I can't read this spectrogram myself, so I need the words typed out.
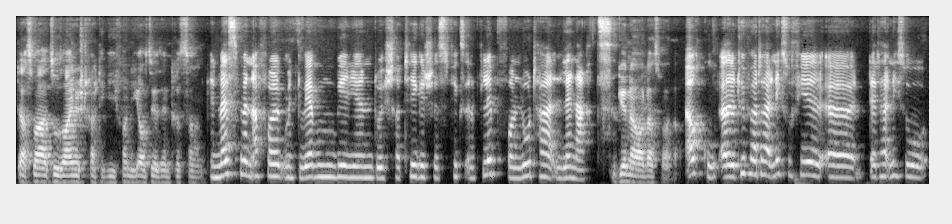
Das war so seine Strategie, fand ich auch sehr, sehr interessant. Investmenterfolg mit Gewerbeimmobilien durch strategisches Fix and Flip von Lothar Lennartz. Genau, das war das. Auch gut. Also der Typ hat halt nicht so viel, äh, der hat halt nicht so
